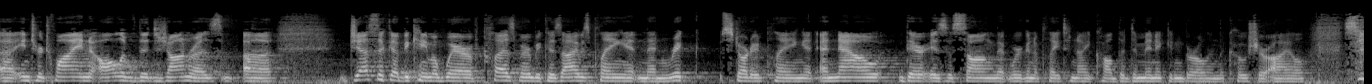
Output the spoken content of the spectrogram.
uh, intertwine all of the genres, uh, Jessica became aware of klezmer because I was playing it, and then Rick started playing it, and now there is a song that we're going to play tonight called "The Dominican Girl in the Kosher Aisle," so,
